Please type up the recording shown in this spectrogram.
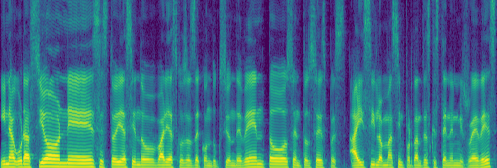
inauguraciones, estoy haciendo varias cosas de conducción de eventos, entonces pues ahí sí lo más importante es que estén en mis redes.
